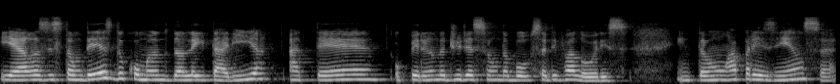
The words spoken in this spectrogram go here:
E elas estão desde o comando da leitaria até operando a direção da Bolsa de Valores. Então, a presença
